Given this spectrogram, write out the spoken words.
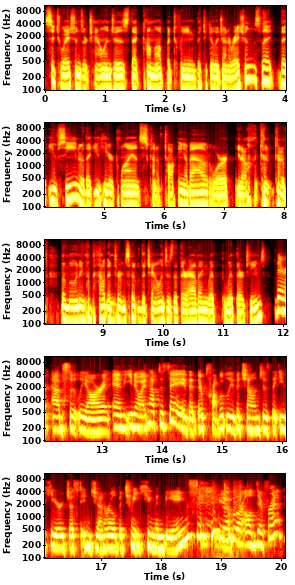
situations or challenges that come up between particular generations that that you've seen or that you hear clients kind of talking about or you know kind of bemoaning about in terms of the challenges that they're having with with their teams? There absolutely are, and you know, I'd have to say that they're probably the challenges that you hear just in general between human beings, you know, who are all different.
